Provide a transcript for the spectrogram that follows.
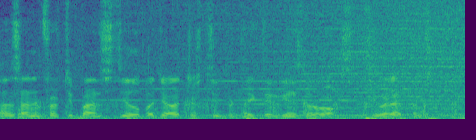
150 pound steel, but yeah, just to protect it against the rocks. See what happens.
